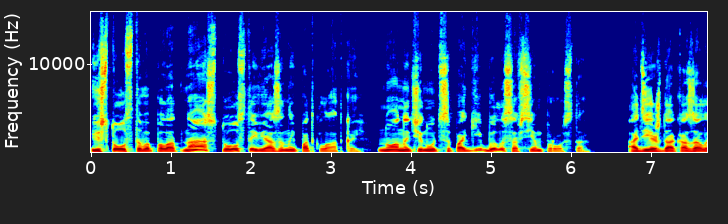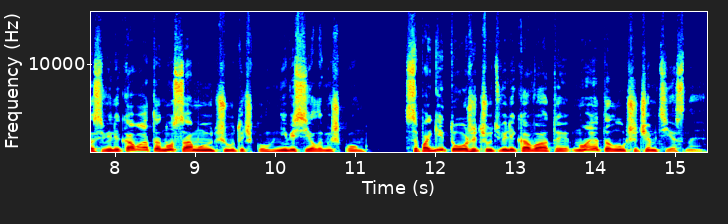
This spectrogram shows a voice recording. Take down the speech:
Из толстого полотна с толстой вязаной подкладкой. Ну а натянуть сапоги было совсем просто. Одежда оказалась великовата, но самую чуточку, не висела мешком. Сапоги тоже чуть великоваты, но это лучше, чем тесные.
